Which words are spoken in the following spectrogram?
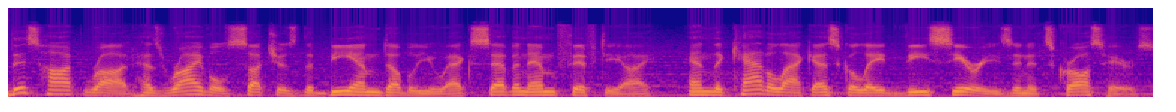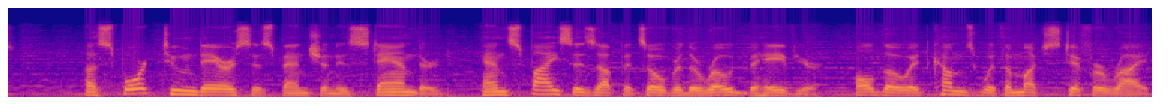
This hot rod has rivals such as the BMW X7 M50i and the Cadillac Escalade V Series in its crosshairs. A sport-tuned air suspension is standard and spices up its over-the-road behavior, although it comes with a much stiffer ride.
